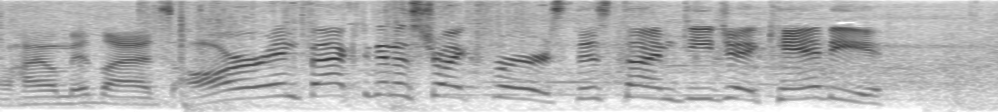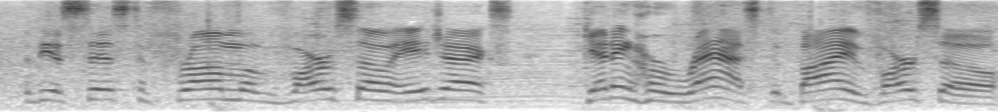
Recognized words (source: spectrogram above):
Ohio Midlads are in fact going to strike first. This time DJ Candy with the assist from Varso Ajax getting harassed by Varso.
